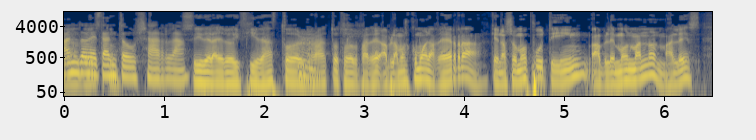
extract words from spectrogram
gastando de, tanto usarla. Sí, de la heroicidad todo el Mm. rato. Todo, hablamos como la guerra, que no somos Putin, hablemos más normales.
